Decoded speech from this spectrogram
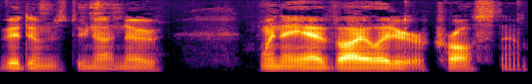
Victims do not know when they have violated or crossed them.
